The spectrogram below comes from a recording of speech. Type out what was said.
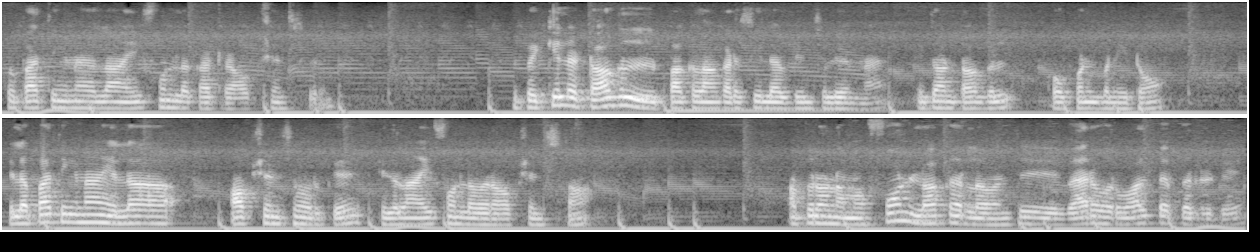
இப்போ பார்த்தீங்கன்னா எல்லாம் ஐஃபோனில் காட்டுற ஆப்ஷன்ஸ் இப்போ கீழே டாகிள் பார்க்கலாம் கடைசியில் அப்படின்னு சொல்லியிருந்தேன். இதுதான் டாகிள் ஓப்பன் பண்ணிட்டோம். இதில் பார்த்தீங்கன்னா எல்லா ஆப்ஷன்ஸும் இருக்குது இதெல்லாம் ஐஃபோனில் வர ஆப்ஷன்ஸ் தான். அப்புறம் நம்ம ஃபோன் லாக்கரில் வந்து வேறு ஒரு வால்பேப்பர் இருக்குது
